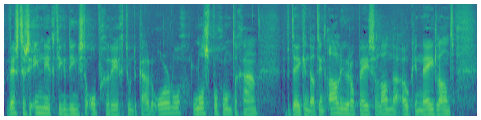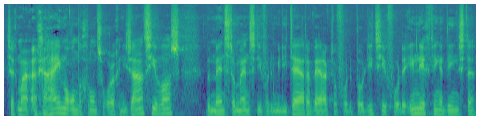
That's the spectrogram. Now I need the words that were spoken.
westerse inlichtingendiensten opgericht toen de Koude Oorlog los begon te gaan. Dat betekent dat in alle Europese landen, ook in Nederland, zeg maar een geheime ondergrondse organisatie was. Bemenst door mensen die voor de militairen werkten, of voor de politie, of voor de inlichtingendiensten.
